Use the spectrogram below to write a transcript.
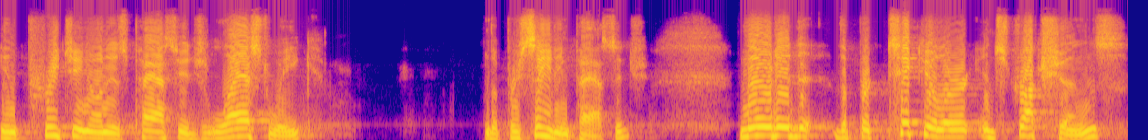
in preaching on his passage last week, the preceding passage, noted the particular instructions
